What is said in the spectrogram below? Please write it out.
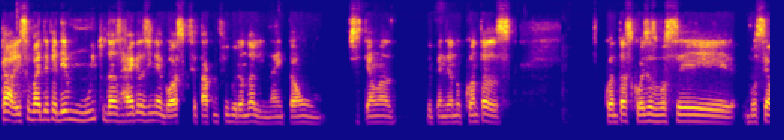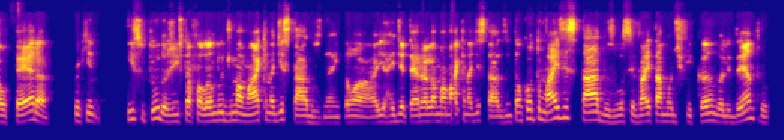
Cara, isso vai depender muito das regras de negócio que você está configurando ali, né? Então, o sistema, dependendo quantas quantas coisas você você altera, porque isso tudo a gente está falando de uma máquina de estados, né? Então a, a rede Ethereum é uma máquina de estados. Então quanto mais estados você vai estar tá modificando ali dentro,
